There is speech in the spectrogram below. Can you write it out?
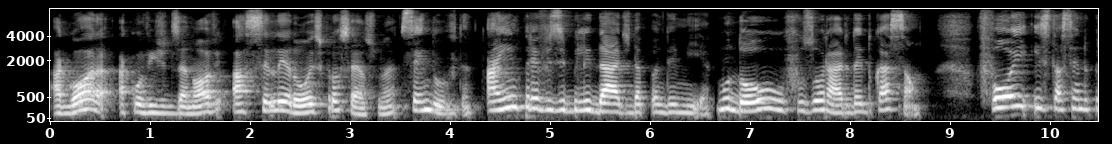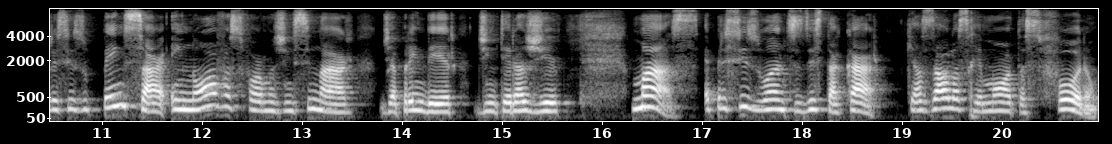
agora a Covid-19 acelerou esse processo, né? Sem dúvida. A imprevisibilidade da pandemia mudou o fuso horário da educação. Foi e está sendo preciso pensar em novas formas de ensinar, de aprender, de interagir. Mas é preciso antes destacar que as aulas remotas foram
